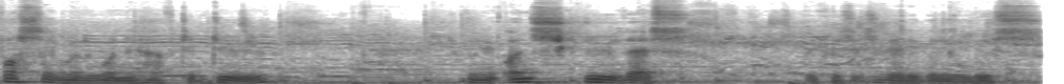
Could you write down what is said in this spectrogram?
first thing we're going to have to do is we're going to unscrew this because it's very very loose.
